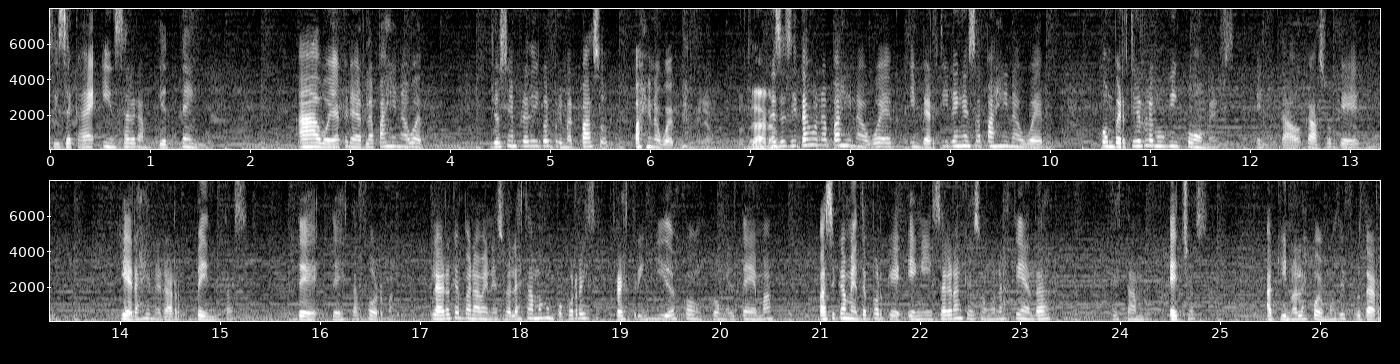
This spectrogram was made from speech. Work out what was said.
si se cae Instagram, ¿qué tengo? Ah, voy a crear la página web. Yo siempre digo el primer paso, página web. Claro. Necesitas una página web, invertir en esa página web, convertirlo en un e-commerce, en el dado caso que quieras generar ventas de, de esta forma. Claro que para Venezuela estamos un poco res- restringidos con, con el tema, básicamente porque en Instagram, que son unas tiendas que están hechas, aquí no las podemos disfrutar,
